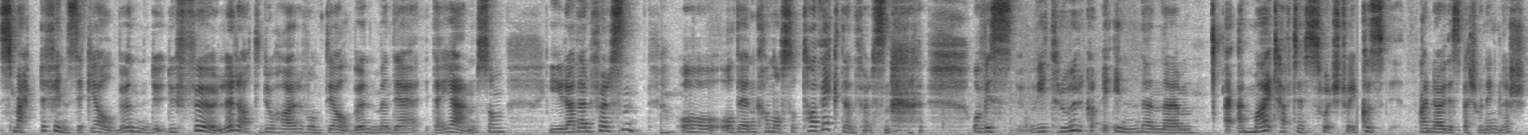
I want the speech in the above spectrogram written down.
smerte finnes ikke i albuen. Du, du føler at du har vondt i albuen, men det, det er hjernen som gir deg den følelsen. Og, og den kan også ta vekk den følelsen. og hvis vi tror innen den um, I, I might have to switch to because I know this better in English.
